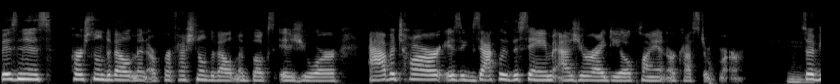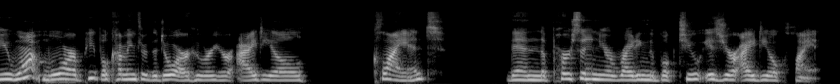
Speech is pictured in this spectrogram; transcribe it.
business personal development or professional development books is your avatar is exactly the same as your ideal client or customer so if you want more people coming through the door who are your ideal client, then the person you're writing the book to is your ideal client.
